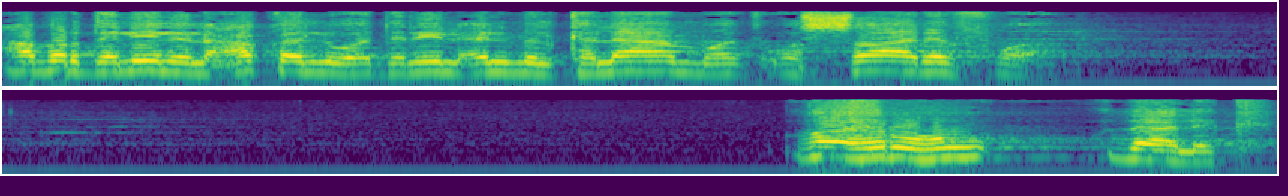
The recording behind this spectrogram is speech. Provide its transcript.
عبر دليل العقل ودليل علم الكلام والصارف و ظاهره ذلك.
